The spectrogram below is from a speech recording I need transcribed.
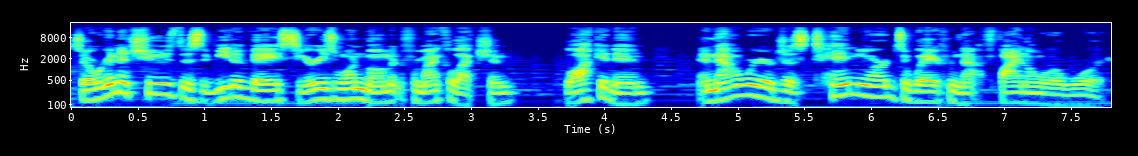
So we're going to choose this Vita Vea Series 1 moment from my collection, lock it in, and now we are just 10 yards away from that final reward.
